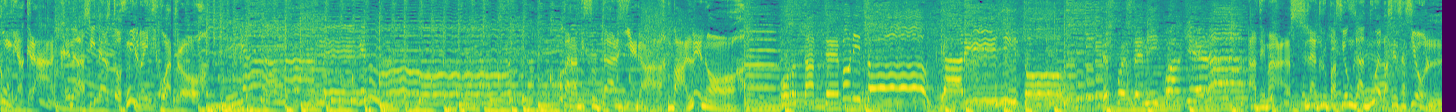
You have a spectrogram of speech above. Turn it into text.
Cumbia Crack en Alacitas 2024. llámame Para disfrutar llega Valeno. Pórtate bonito, cariñito. Después de mí cualquiera. Además, la agrupación La Nueva Sensación.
